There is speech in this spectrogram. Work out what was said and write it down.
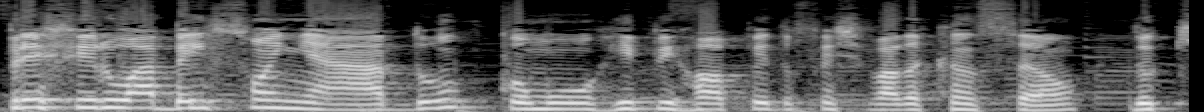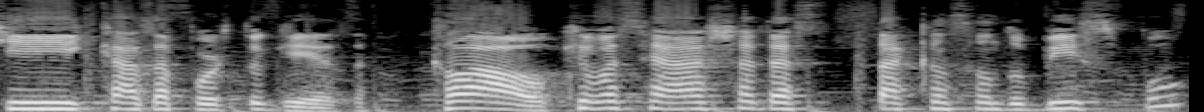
Prefiro o Abençonhado como hip hop do Festival da Canção do que Casa Portuguesa. Clau, o que você acha dessa canção do Bispo?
